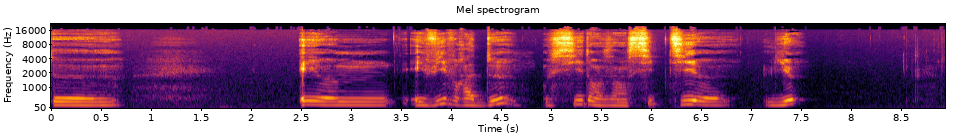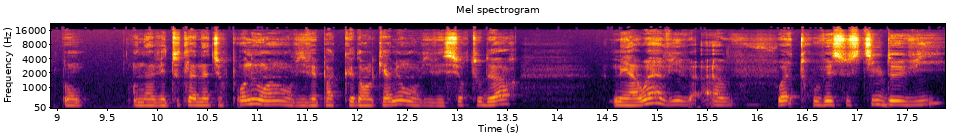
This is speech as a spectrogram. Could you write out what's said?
De. Et, euh, et vivre à deux aussi dans un si petit euh, lieu. Bon, on avait toute la nature pour nous, hein. on vivait pas que dans le camion, on vivait surtout dehors. Mais ah ouais, vivre, à, ouais, trouver ce style de vie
